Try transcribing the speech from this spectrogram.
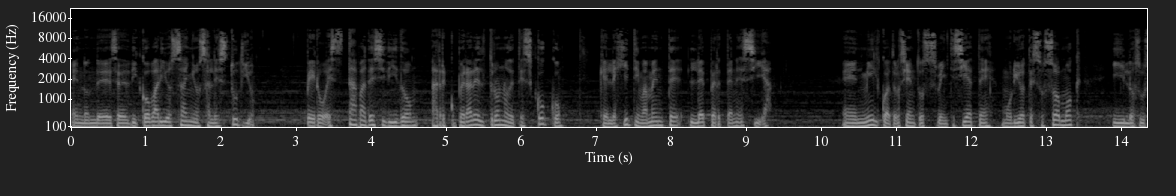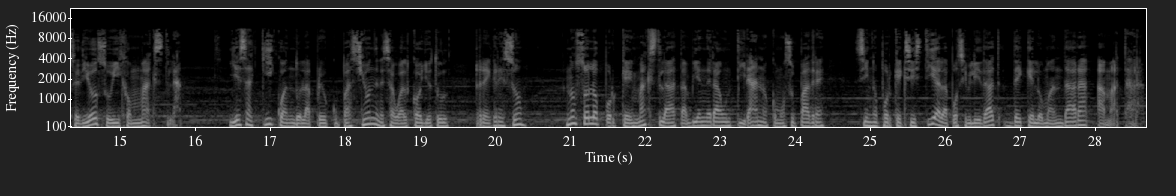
en donde se dedicó varios años al estudio, pero estaba decidido a recuperar el trono de Texcoco que legítimamente le pertenecía. En 1427 murió Tezosomoc y lo sucedió su hijo Maxtla. Y es aquí cuando la preocupación de Nezahualcóyotl regresó, no solo porque Maxtla también era un tirano como su padre, sino porque existía la posibilidad de que lo mandara a matar.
